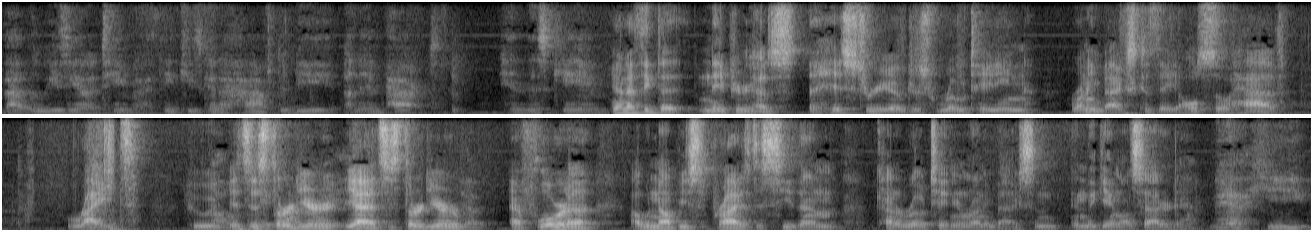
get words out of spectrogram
that Louisiana team, and I think he's gonna have to be an impact in this game. Yeah, and I think that Napier has a history of just rotating running backs because they also have Wright, who Oh, it's his third year. Yeah, it's his third year Yep. at Florida. I would not be surprised to see them kind of rotating running backs in, in the game on Saturday. Yeah, he.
